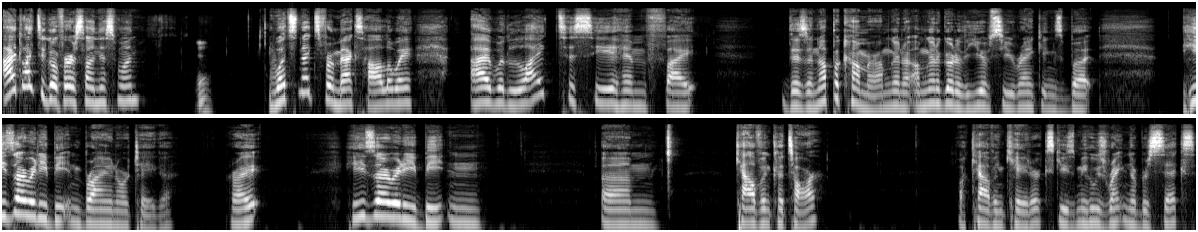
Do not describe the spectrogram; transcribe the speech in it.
I'd like to go first on this one. Yeah. What's next for Max Holloway? I would like to see him fight. There's an up comer. I'm gonna I'm gonna go to the UFC rankings, but he's already beaten Brian Ortega, right? He's already beaten um, Calvin Qatar, or Calvin Kattar, excuse me, who's ranked number six.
